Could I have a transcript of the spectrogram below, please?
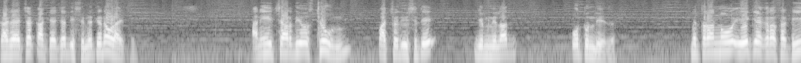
गाड्याच्या काट्याच्या दिशेने ते डवळायचं. आणि चार दिवस ठेवून पाचव्या दिवशी ते जमिनीला ओतून द्यायचं. मित्रांनो एक एकरासाठी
